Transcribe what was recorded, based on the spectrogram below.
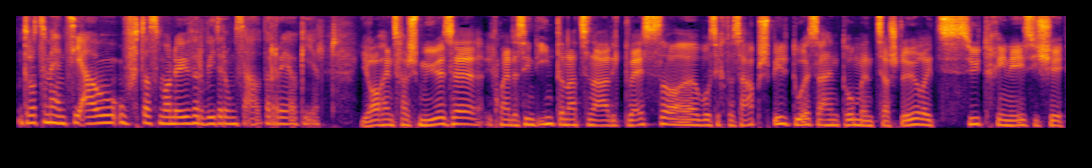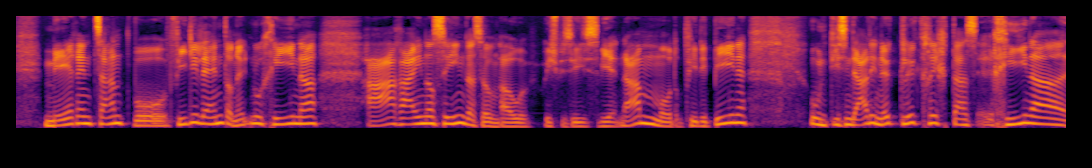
Und trotzdem haben Sie auch auf das Manöver wiederum selber reagiert. Ja, haben sie fast müssen. Ich meine, das sind internationale Gewässer, äh, wo sich das abspielt. Die USA haben darum einen Zerstörer ins südchinesische Meer entsandt, wo viele Länder, nicht nur China, Anrainer sind, also auch beispielsweise Vietnam oder die Philippinen. Und die sind alle nicht glücklich, dass China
